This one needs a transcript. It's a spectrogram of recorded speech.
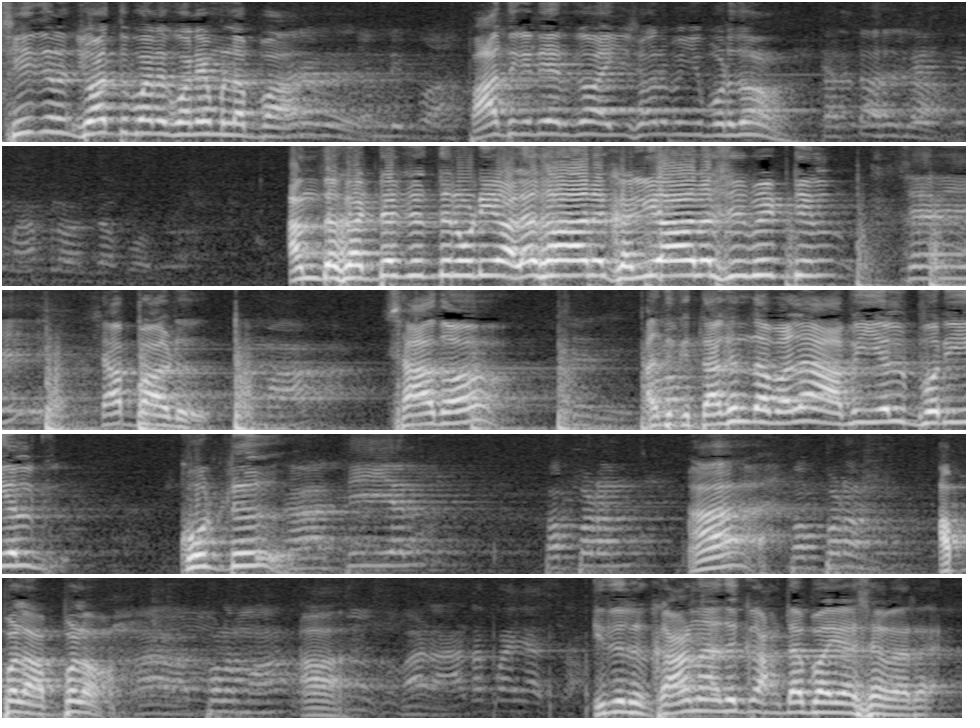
சீக்கிரம் சோத்து பாரு குறையுமில்லப்பா கண்டிப்பா. பார்த்துக்கிட்டே இருக்கோம் ஐயா சோறு பங்கி போடுதோம் அந்த கட்டச்சத்தினுடைய அழகான கல்யாண வீட்டில் சரி. சாப்பாடு. சாதம். அதுக்கு தகுந்த வள அவியல் பொரியல் கூட்டு. தீயல் பப்படம். ஆ. பப்படம். அப்பளம் அப்பளம். இதில் காணாதுக்கு அடை பாயாசம் வேற.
